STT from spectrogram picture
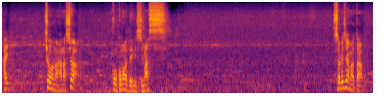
はい。今日の話はここまでにします。それじゃまた。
